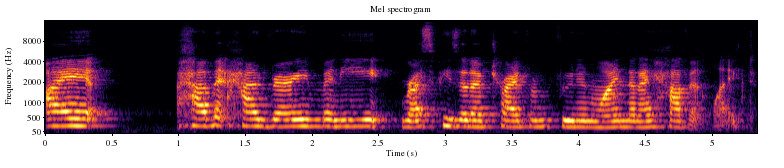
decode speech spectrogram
I haven't had very many recipes that I've tried from Food and Wine that I haven't liked.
